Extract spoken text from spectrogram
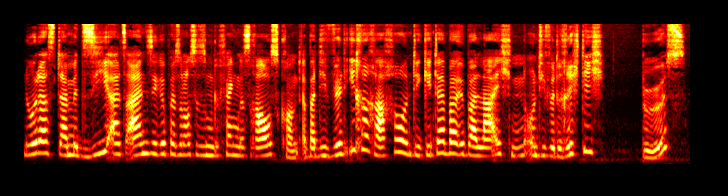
nur dass damit sie als einzige Person aus diesem Gefängnis rauskommt. Aber die will ihre Rache und die geht dabei über Leichen und die wird richtig bös.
